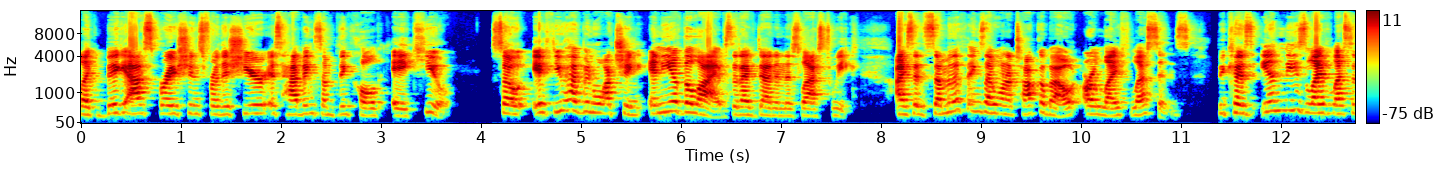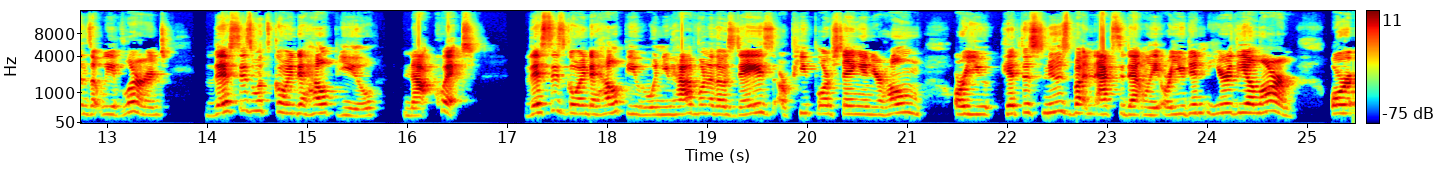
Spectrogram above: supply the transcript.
like big aspirations for this year is having something called AQ. So if you have been watching any of the lives that I've done in this last week, I said some of the things I want to talk about are life lessons because in these life lessons that we've learned, This is what's going to help you not quit. This is going to help you when you have one of those days or people are staying in your home or you hit the snooze button accidentally or you didn't hear the alarm or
